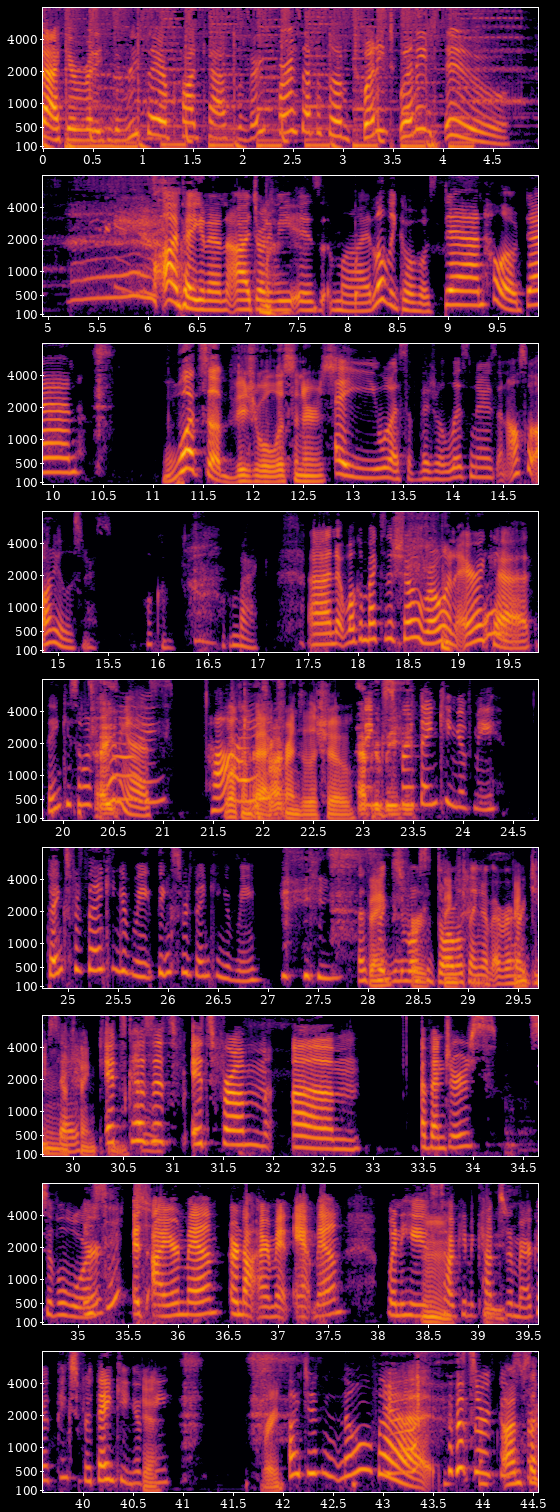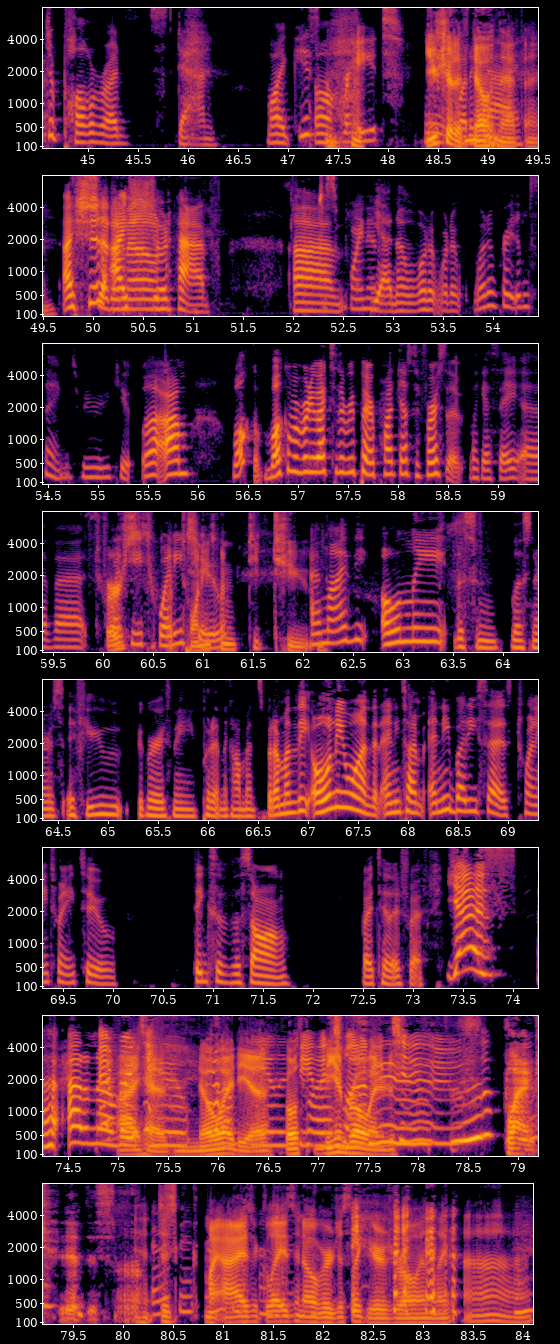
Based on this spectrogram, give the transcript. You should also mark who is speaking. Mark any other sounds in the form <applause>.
Speaker 1: Back, everybody, to the Replayer Podcast, the very first episode of 2022. I'm Pagan, and uh, joining me <laughs> is my lovely co-host Dan. Hello, Dan.
Speaker 2: What's up, visual listeners?
Speaker 1: Hey, what's up, visual listeners and also audio listeners? Welcome, welcome back, and welcome back to the show, Rohan, Erica. Thank you so much for joining us. Hi.
Speaker 2: Welcome back, friends of the show.
Speaker 3: Happy
Speaker 4: Thanks for
Speaker 3: here.
Speaker 4: thinking of me.
Speaker 1: Thanks for thinking of me. Thanks for thinking of me. <laughs> That's like the most adorable thing I've ever heard you say.
Speaker 4: it's because it's it's from um Avengers Civil War.
Speaker 1: Is it?
Speaker 4: It's Iron Man or not Iron Man, Ant Man. When he's
Speaker 2: Hmm.
Speaker 4: talking to Captain America, thanks for thanking of
Speaker 2: Yeah.
Speaker 4: me.
Speaker 2: right.
Speaker 1: I didn't know <laughs> that. <laughs>
Speaker 4: That's where it comes
Speaker 1: I'm
Speaker 4: from.
Speaker 1: such a Paul Rudd stan. Like
Speaker 4: He's
Speaker 1: oh,
Speaker 4: great.
Speaker 2: You
Speaker 1: mm,
Speaker 2: should have known
Speaker 1: guy.
Speaker 2: that then.
Speaker 1: I should.
Speaker 4: Shoulda
Speaker 1: I
Speaker 4: known.
Speaker 1: should have. Um,
Speaker 4: Disappointed.
Speaker 1: yeah, no. What a what a what a great little saying. It's really really cute. Well, um, welcome, welcome everybody back to the Replayer Podcast. The first, uh, like I say, of uh,
Speaker 2: First,
Speaker 1: 2022.
Speaker 2: 2022.
Speaker 1: Am I the only listen, listeners? If you agree with me, put it in the comments. But I'm the only one that anytime anybody says 2022 thinks of the song by Taylor Swift?
Speaker 4: Yes. <laughs>
Speaker 1: I don't know
Speaker 4: Every
Speaker 2: I have
Speaker 1: you.
Speaker 2: no idea. Both me and Rohan
Speaker 4: 22.
Speaker 3: Blank. <laughs> Yeah, this, uh,
Speaker 2: just my eyes are glazing over, just like yours, Rohan. Like <laughs> ah,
